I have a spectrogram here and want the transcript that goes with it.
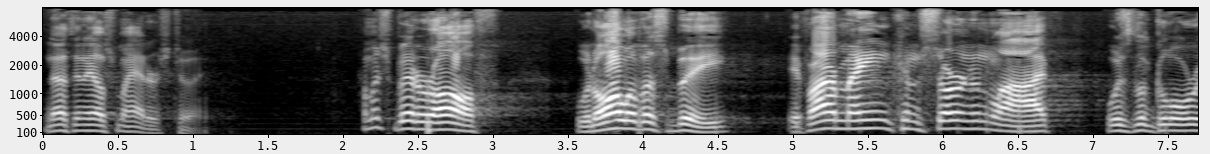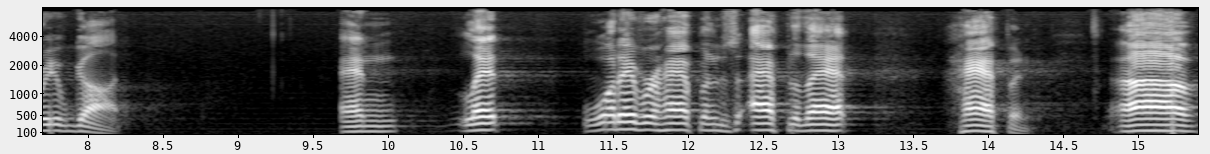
Nothing else matters to him. How much better off would all of us be if our main concern in life was the glory of God? And let whatever happens after that happen. Uh,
